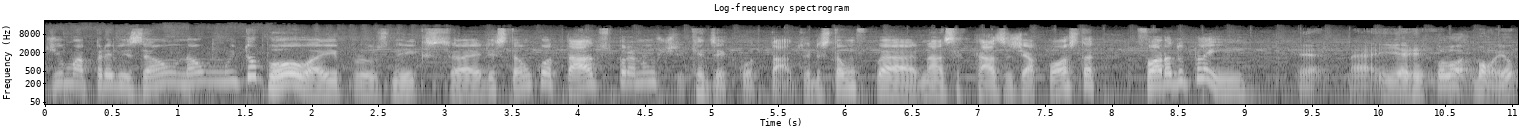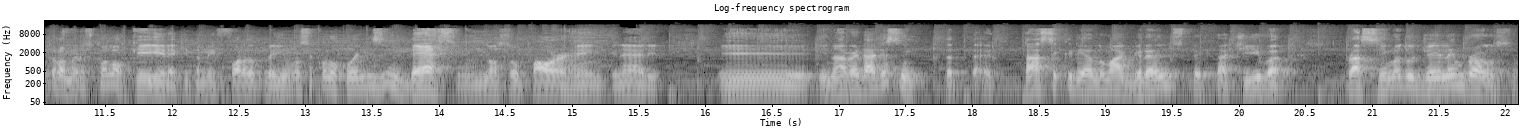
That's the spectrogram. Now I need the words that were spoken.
de uma previsão não muito boa aí para os Knicks. É, eles estão cotados para não. Quer dizer, cotados. Eles estão uh, nas casas de aposta fora do play-in. É, né? E a gente colocou. Bom, eu pelo menos coloquei ele aqui também fora do play-in. Você colocou eles em décimo no nosso Power Rank, né, Ari? E, e na verdade, assim, tá, tá, tá se criando uma grande expectativa para cima do Jalen Brunson,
